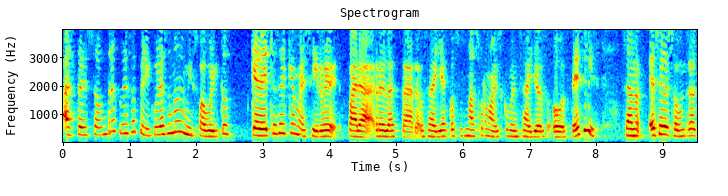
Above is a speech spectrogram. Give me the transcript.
hasta el soundtrack de esa película es uno de mis favoritos, que de hecho es el que me sirve para redactar, o sea, ya cosas más formales como ensayos o tesis. O sea, ese soundtrack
